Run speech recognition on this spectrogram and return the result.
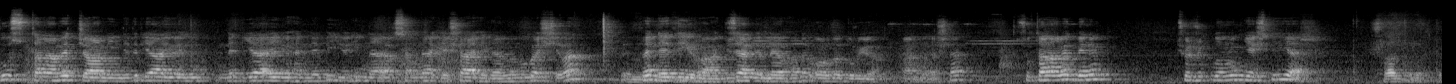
Bu Sultanahmet Camii'ndedir. Ya eyyühen- nebiyyü inna ersalnake şahiden ve mübeşşiran ve nedira. Güzel bir levhadır. Orada duruyor arkadaşlar. Sultanahmet benim çocukluğumun geçtiği yer. Sağ tarafta.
